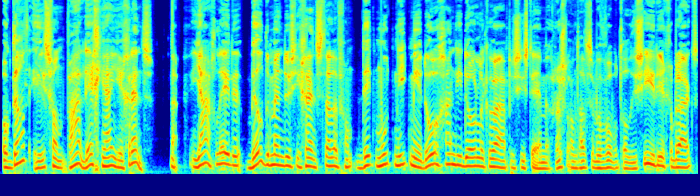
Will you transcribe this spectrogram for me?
Ook dat is van waar leg jij je grens? Nou, een jaar geleden wilde men dus die grens stellen van dit moet niet meer doorgaan, die dodelijke wapensystemen. Rusland had ze bijvoorbeeld al in Syrië gebruikt.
